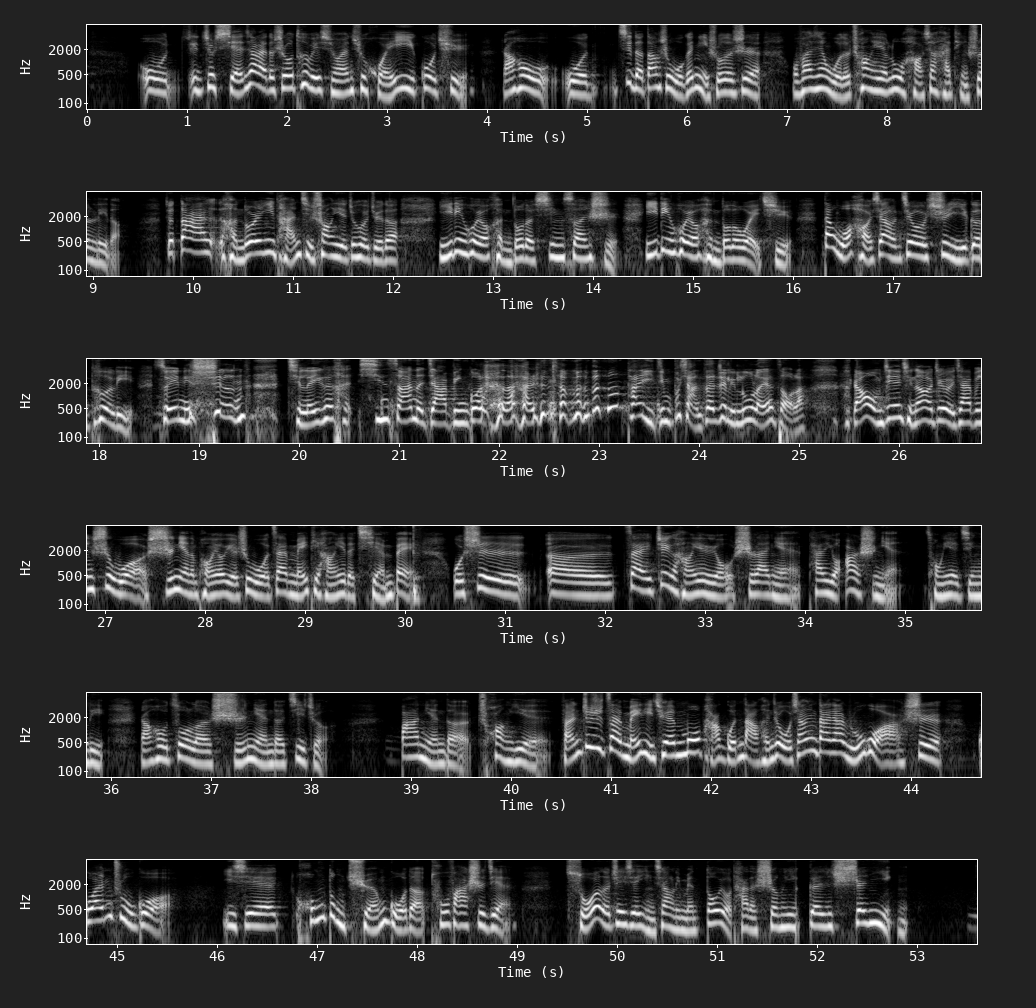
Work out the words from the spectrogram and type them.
我就闲下来的时候，特别喜欢去回忆过去。然后我记得当时我跟你说的是，我发现我的创业路好像还挺顺利的。就大家很多人一谈起创业，就会觉得一定会有很多的辛酸史，一定会有很多的委屈。但我好像就是一个特例，所以你是请了一个很心酸的嘉宾过来了，还是怎么的？他已经不想在这里录了，要走了。然后我们今天请到的这位嘉宾是我十年的朋友，也是我在媒体行业的前辈。我是呃，在这个行业有十来年，他有二十年从业经历，然后做了十年的记者。八年的创业，反正就是在媒体圈摸爬滚打很久。我相信大家如果啊是关注过一些轰动全国的突发事件，所有的这些影像里面都有他的声音跟身影。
